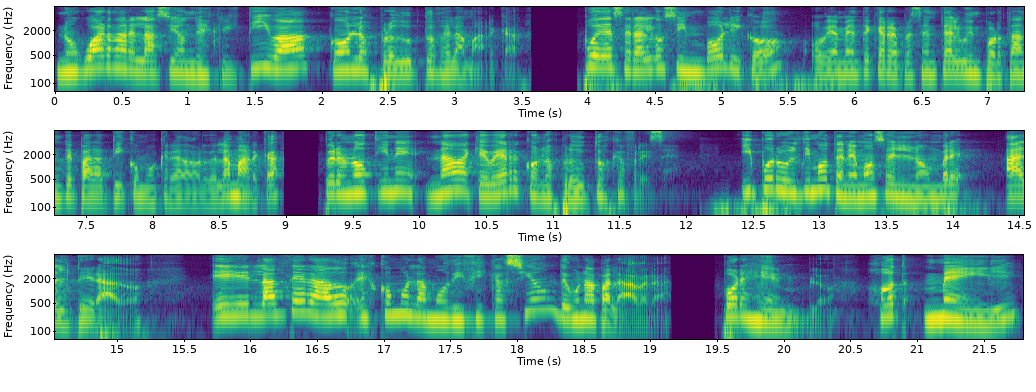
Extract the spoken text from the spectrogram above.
no guarda relación descriptiva con los productos de la marca. Puede ser algo simbólico, obviamente que represente algo importante para ti como creador de la marca, pero no tiene nada que ver con los productos que ofrece. Y por último tenemos el nombre alterado. El alterado es como la modificación de una palabra. Por ejemplo, Hotmail,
